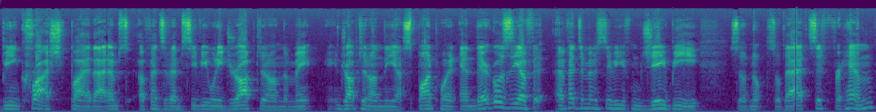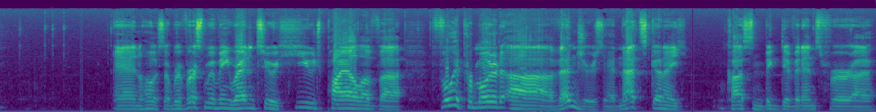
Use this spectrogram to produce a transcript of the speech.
being crushed by that offensive MCV when he dropped it on the main, dropped it on the uh, spawn point. and there goes the offensive MCV from JB. So no, so that's it for him. And oh, so reverse moving right into a huge pile of uh, fully promoted uh, Avengers, and that's gonna cause some big dividends for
